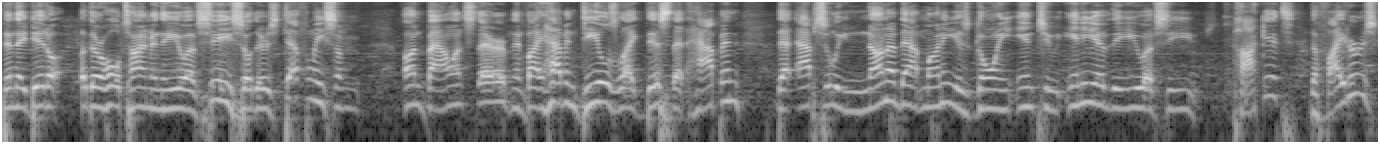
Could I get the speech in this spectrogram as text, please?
than they did uh, their whole time in the UFC so there's definitely some unbalance there. And by having deals like this that happen, that absolutely none of that money is going into any of the UFC pockets, the fighters.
